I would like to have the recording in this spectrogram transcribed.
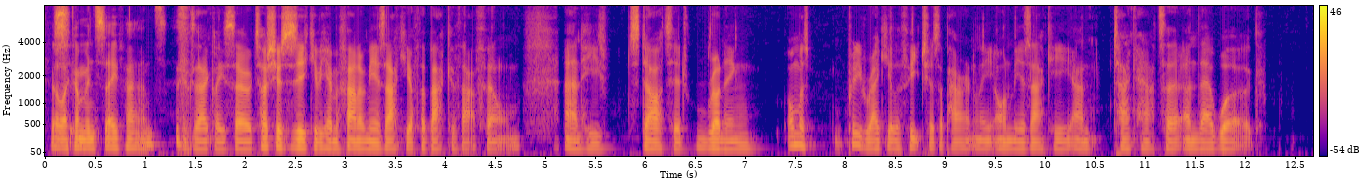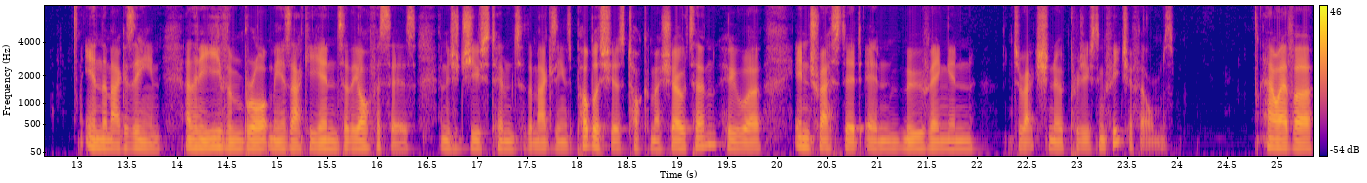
I feel like I'm in safe hands. Exactly. So Toshio Suzuki became a fan of Miyazaki off the back of that film, and he started running almost pretty regular features apparently on Miyazaki and Takahata and their work in the magazine. And then he even brought Miyazaki into the offices and introduced him to the magazine's publishers, Tokuma Shoten, who were interested in moving in direction of producing feature films. However,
